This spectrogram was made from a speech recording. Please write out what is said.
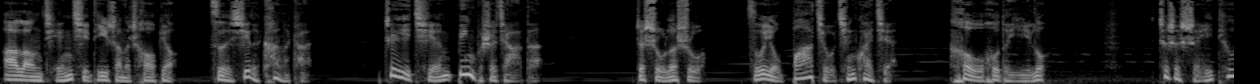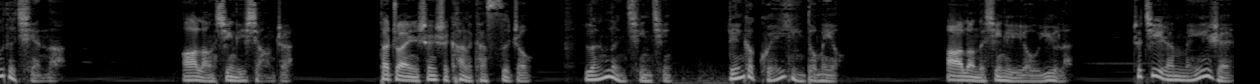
阿朗捡起地上的钞票，仔细的看了看，这一钱并不是假的，这数了数，足有八九千块钱。厚厚的一摞，这是谁丢的钱呢？阿朗心里想着，他转身是看了看四周，冷冷清清，连个鬼影都没有。阿朗的心里犹豫了，这既然没人，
